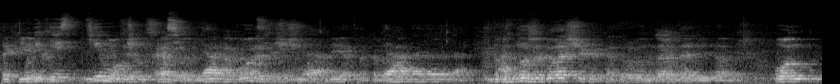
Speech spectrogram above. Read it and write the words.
такие у них есть тема очень красивая. Да, о городе очень да. приятно. Когда да, да, да, да, да. да. Они... Тоже Голощеков, которого он да. недавно. Он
